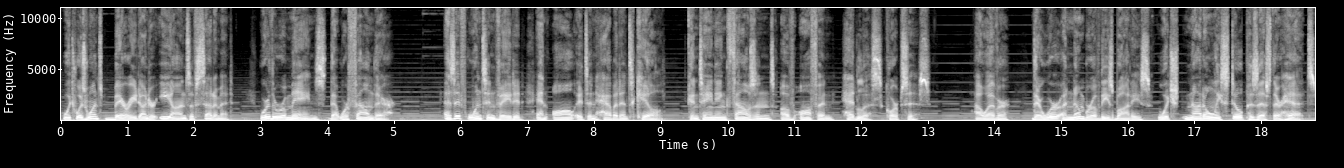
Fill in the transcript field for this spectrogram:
which was once buried under eons of sediment, were the remains that were found there. As if once invaded and all its inhabitants killed, containing thousands of often headless corpses. However, there were a number of these bodies which not only still possessed their heads,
